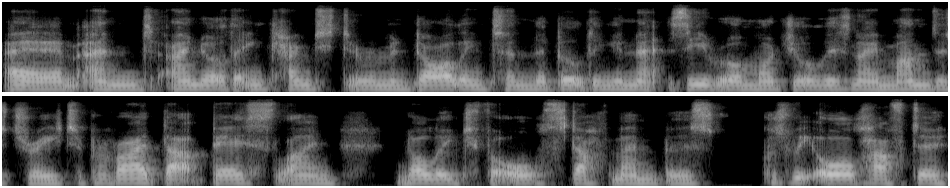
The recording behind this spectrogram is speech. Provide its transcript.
Um, and I know that in County Durham and Darlington, they're building a net zero module is now mandatory to provide that baseline knowledge for all staff members because we all have to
